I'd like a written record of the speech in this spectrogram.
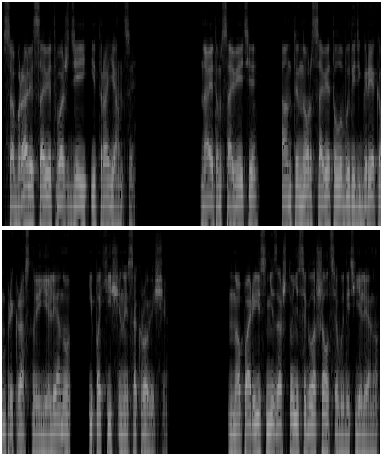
Собрали совет вождей и троянцы. На этом совете Антенор советовал выдать грекам прекрасную Елену и похищенные сокровища. Но Парис ни за что не соглашался выдать Елену.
